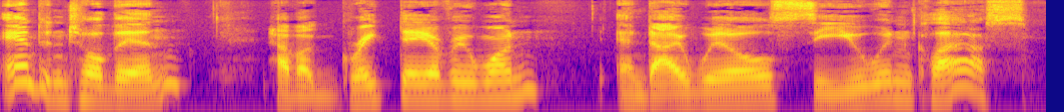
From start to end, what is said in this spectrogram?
And until then, have a great day, everyone, and I will see you in class.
